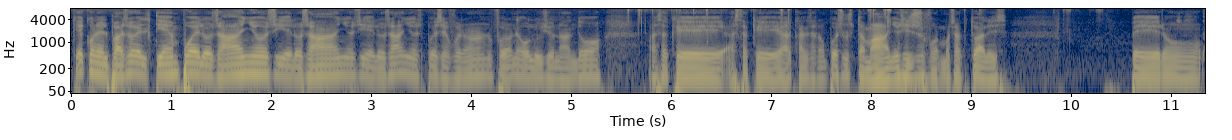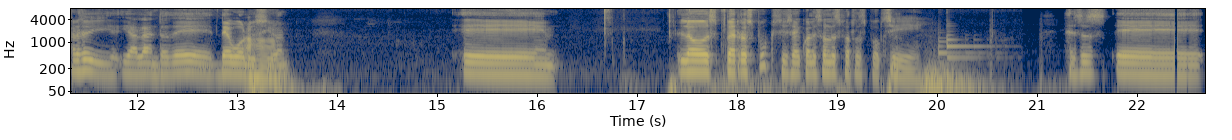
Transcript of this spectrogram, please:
Que con el paso del tiempo, de los años y de los años y de los años, pues se fueron, fueron evolucionando hasta que, hasta que alcanzaron pues sus tamaños y sus formas actuales. Pero y, y hablando de, de evolución. eh, los perros Pug, ¿sí sabe cuáles son los perros Pug? sí, Esos, eh,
